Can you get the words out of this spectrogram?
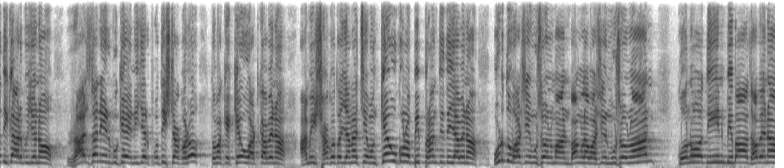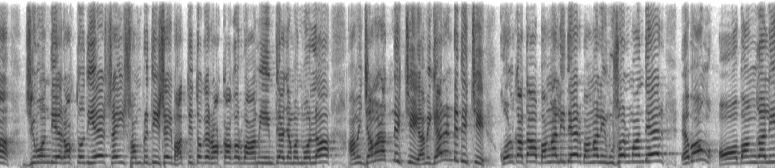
অধিকার বুঝে নাও। রাজধানীর বুকে নিজের প্রতিষ্ঠা করো, তোমাকে কেউ আটকাবে না। আমি স্বাগত জানাচ্ছি এবং কেউ কোনো বিভ্রান্তিতে যাবে না। উর্দুভাষী মুসলমান, বাংলাভাষীর মুসলমান কোনো দিন বিবাদ হবে না। জীবন দিয়ে রক্ত দিয়ে সেই সম্প্রীতি, সেই ভ্রাতৃত্বকে রক্ষা করব আমি ইমতিয়াজ আহমদ মোল্লা। আমি জামানত নিচ্ছি, আমি গ্যারান্টি দিচ্ছি কলকাতা বাঙালিদের, বাঙালি মুসলমানদের এবং অবাঙালি,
